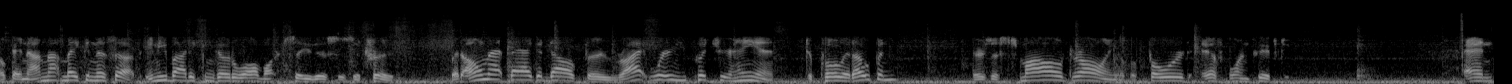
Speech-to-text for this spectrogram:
Okay, now I'm not making this up. Anybody can go to Walmart and see this is the truth. But on that bag of dog food, right where you put your hand to pull it open, there's a small drawing of a Ford F-150. And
